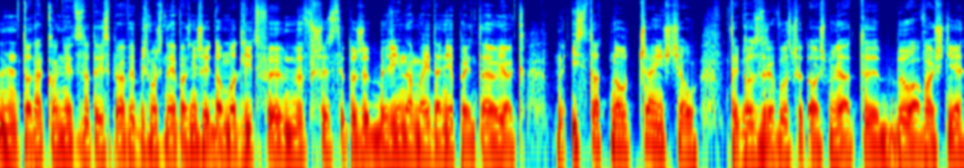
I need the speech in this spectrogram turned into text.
Mm, To na koniec do tej sprawy, być może najważniejszej do modlitwy. Wszyscy, którzy byli na Majdanie, pamiętają, jak istotną częścią tego zrywu sprzed 8 lat y, była właśnie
